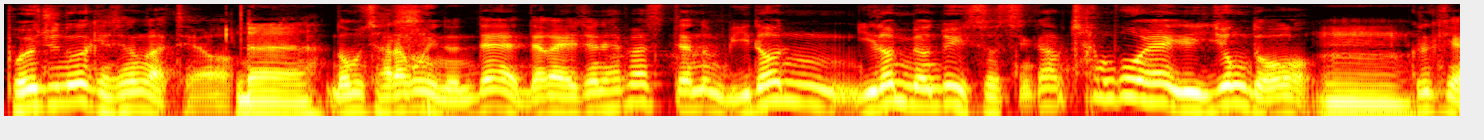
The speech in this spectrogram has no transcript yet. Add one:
보여주는 건 괜찮은 것 같아요. 네. 너무 잘하고 있는데 내가 예전에 해봤을 때는 이런 이런 면도 있었으니까 참고해 이 정도 그렇게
